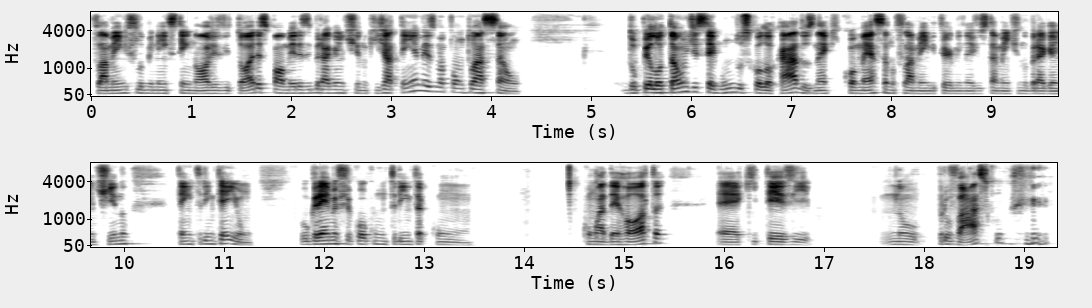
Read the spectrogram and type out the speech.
Flamengo e Fluminense têm 9 vitórias, Palmeiras e Bragantino, que já tem a mesma pontuação do pelotão de segundos colocados, né, que começa no Flamengo e termina justamente no Bragantino, tem 31. O Grêmio ficou com 30 com, com a derrota é, que teve no, pro Vasco.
